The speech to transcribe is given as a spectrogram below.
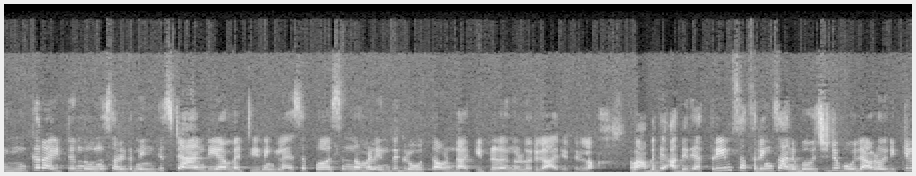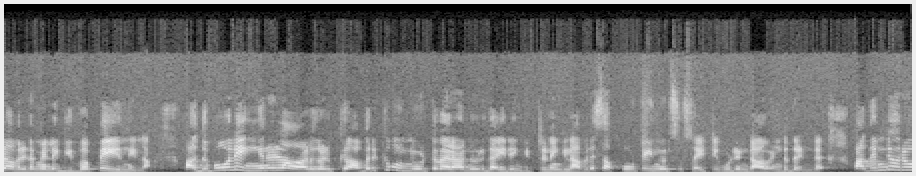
നിങ്ങൾക്ക് റൈറ്റ് എന്ന് തോന്നുന്ന സ്ഥലത്ത് നിങ്ങൾക്ക് സ്റ്റാൻഡ് ചെയ്യാൻ പറ്റിയില്ലെങ്കിൽ ആസ് എ പേഴ്സൺ നമ്മൾ എന്ത് ഗ്രോത്ത് ഉണ്ടാക്കിയിട്ടുള്ളത് എന്നുള്ളൊരു കാര്യമുണ്ടല്ലോ. അപ്പൊ അവർ അതിൽ അത്രയും സഫറിങ്സ് അനുഭവിച്ചിട്ട് പോലും അവൾ ഒരിക്കലും അവരുടെ മേലെ ഗിവ് അപ്പ് ചെയ്യുന്നില്ല. അപ്പൊ അതുപോലെ ഇങ്ങനെയുള്ള ആളുകൾക്ക് അവർക്ക് മുന്നോട്ട് വരാൻ ഒരു ധൈര്യം കിട്ടണമെങ്കിൽ അവരെ സപ്പോർട്ട് ചെയ്യുന്ന ഒരു സൊസൈറ്റി കൂടി ഉണ്ടാവേണ്ടതുണ്ട്. അപ്പൊ അതിന്റെ ഒരു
